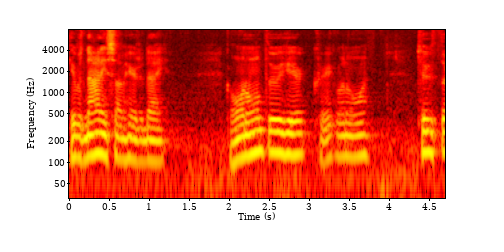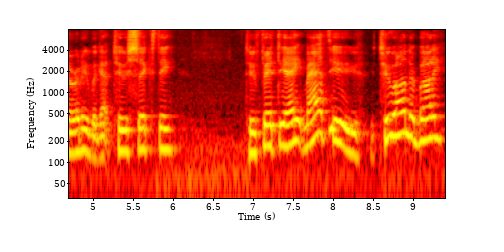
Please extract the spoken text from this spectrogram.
It was 90 something here today. Going on through here, Craig went on. 230, we got 260, 258. Matthew, 200, buddy.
